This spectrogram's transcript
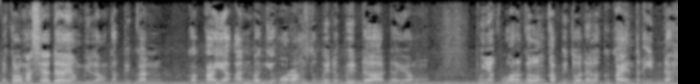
Ini kalau masih ada yang bilang, tapi kan kekayaan bagi orang itu beda-beda. Ada yang punya keluarga lengkap itu adalah kekayaan terindah.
